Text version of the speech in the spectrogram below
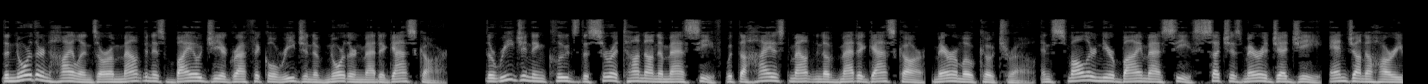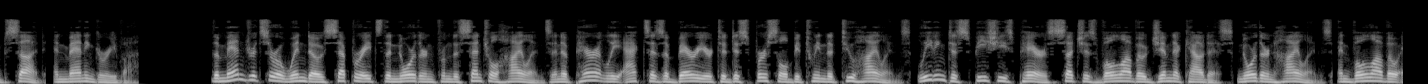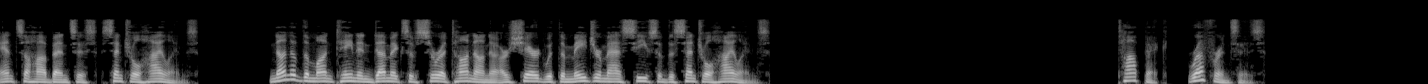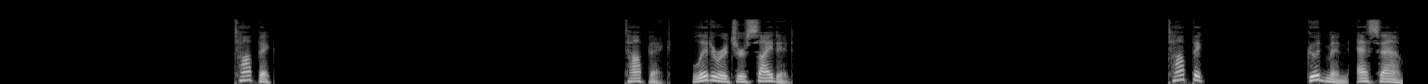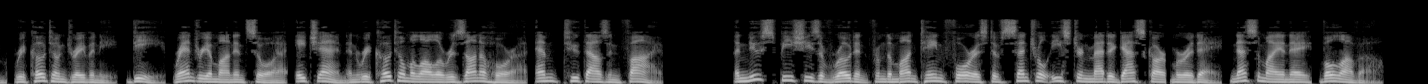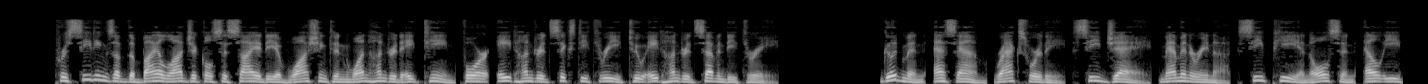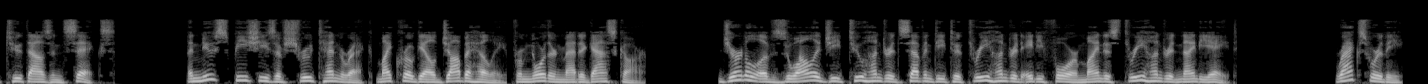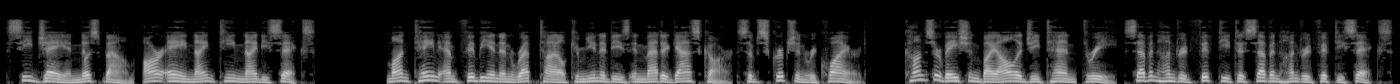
The Northern Highlands are a mountainous biogeographical region of northern Madagascar. The region includes the Tsaratanana Massif with the highest mountain of Madagascar, Maromokotro and smaller nearby massifs such as Marojejy, Anjanaharibe Sud, and Manongarivo. The Mandritsara window separates the northern from the central highlands and apparently acts as a barrier to dispersal between the two highlands, leading to species pairs such as Voalavo gymnocaudus northern highlands and Voalavo antsahabensis central highlands. None of the montane endemics of Tsaratanana are shared with the major massifs of the Central Highlands. References Literature cited Goodman, S. M., Rakotondravony, D., Randriamanantsoa, H. N. and Rakotomalala Razanahoera, M. 2005. A new species of rodent from the montane forest of central eastern Madagascar Muridae, Voalavo. Proceedings of the Biological Society of Washington 118 863–873. Goodman, S. M., Raxworthy, C. J., Maminirina, C. P. and Olson, L. E. 2006. A new species of shrew tenrec from northern Madagascar. Journal of Zoology 270–384–398. Raxworthy, C. J. and Nussbaum, R. A. 1996. Montane amphibian and reptile communities in Madagascar subscription required. Conservation Biology 10 750–756.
